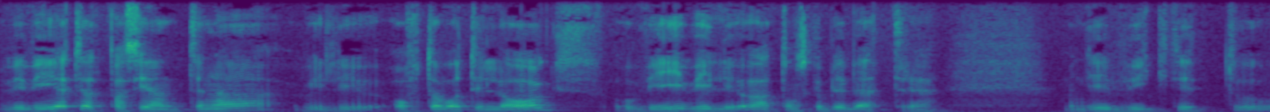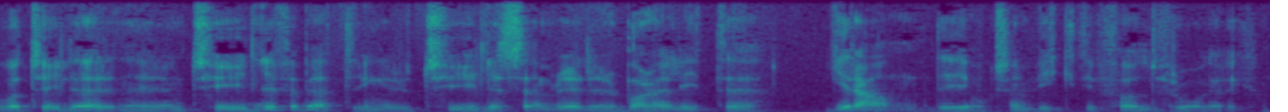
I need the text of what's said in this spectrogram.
vi vet ju att patienterna vill ju ofta vara till lags och vi vill ju att de ska bli bättre. Men det är viktigt att vara tydlig. Är det en tydlig förbättring? Är du tydligt sämre eller är det bara lite grann? Det är också en viktig följdfråga. Liksom.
